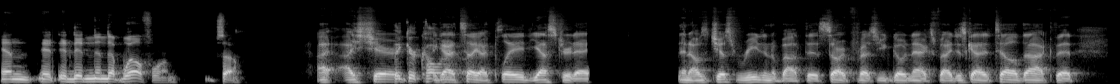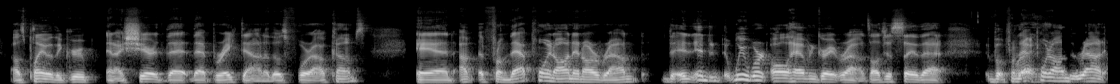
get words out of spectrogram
and it, it didn't end up well for them. So I, I shared. I, I got to tell you, I played yesterday, and I was just reading about this. Sorry, Professor, you can go next, but I just got to tell Doc that I was playing with a group, and I shared that that breakdown of those four outcomes. And um, from that point on in our round, and, and, we weren't all having great rounds. I'll just say that. But from right. that point on the round,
